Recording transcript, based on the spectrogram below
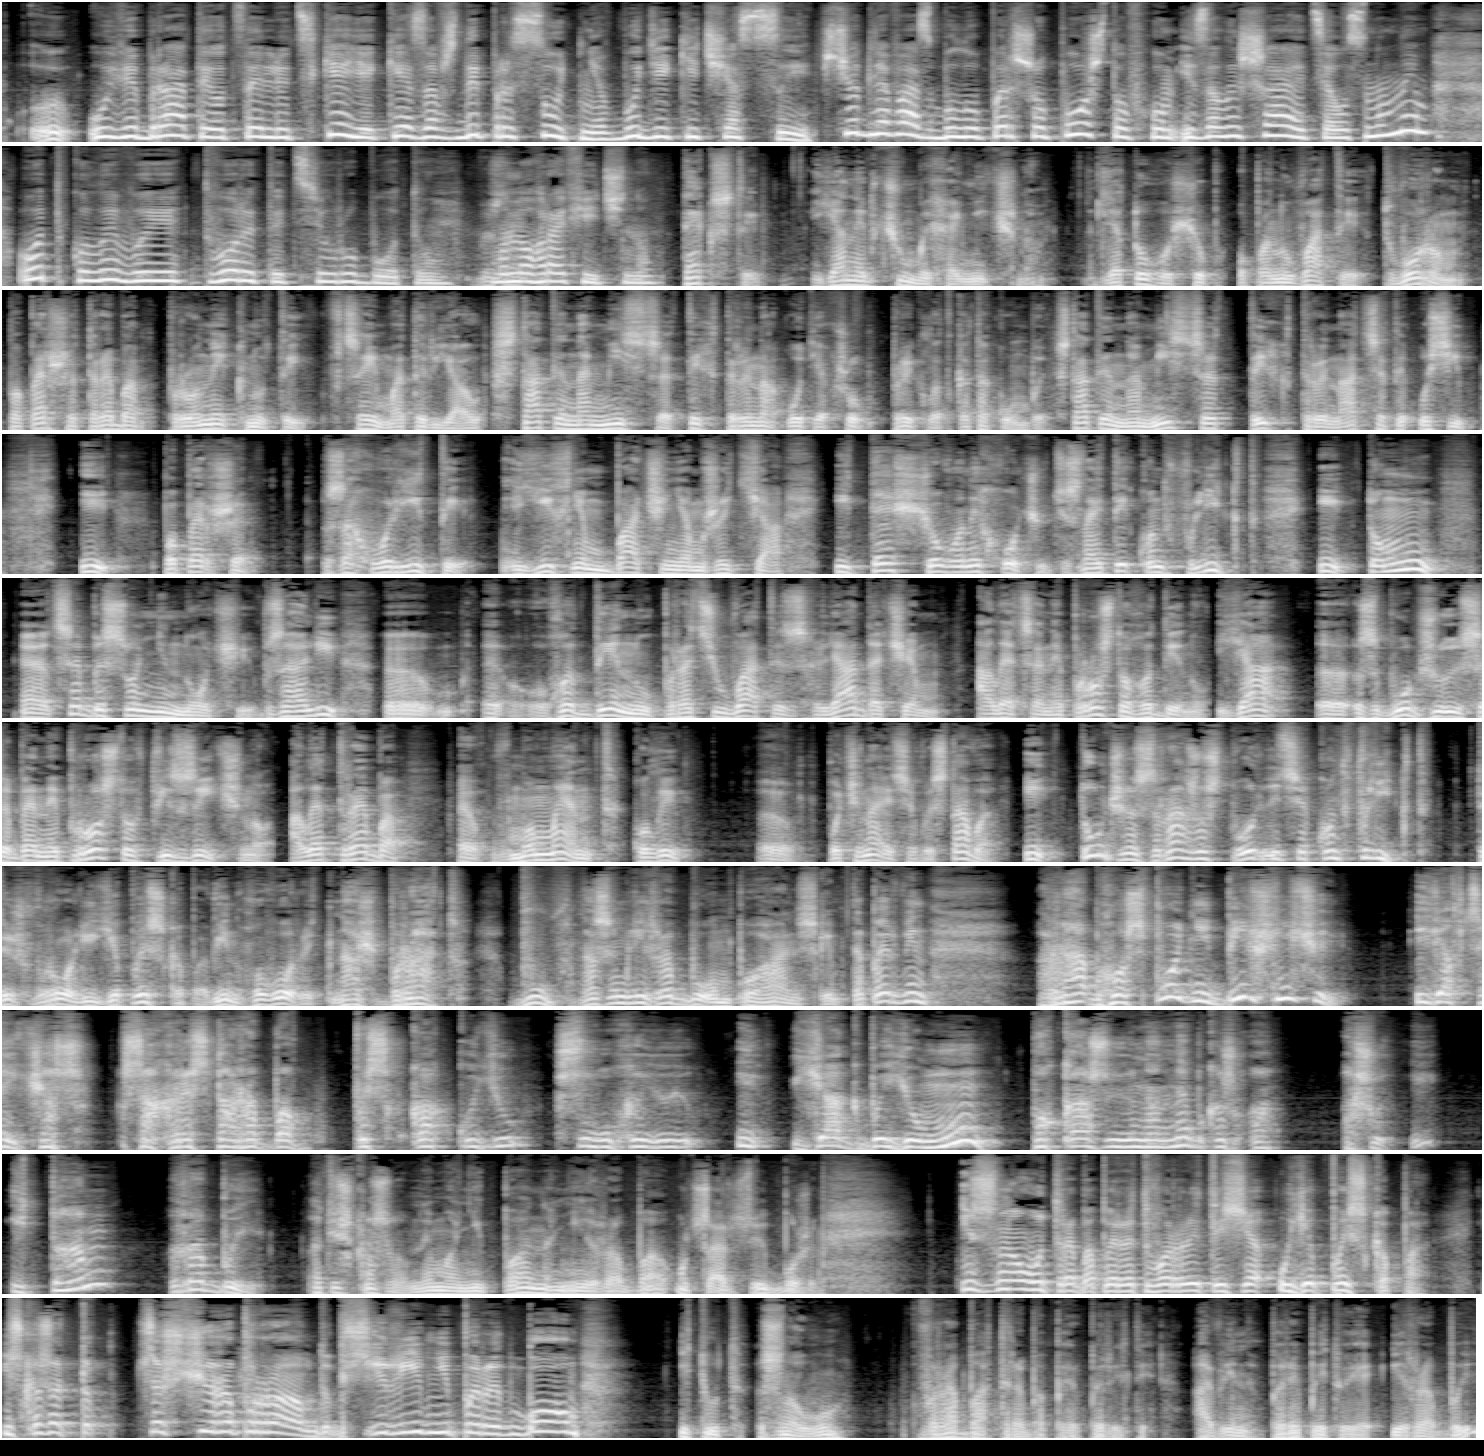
увібрати оце людське, яке завжди присутнє в будь-які часи? Що для вас було першопоштовхом і залишається основним, от коли ви творите цю роботу знаєте, монографічну? Тексти я не вчу механічно. Для того, щоб опанувати твором, по-перше, треба проникнути в цей матеріал, стати на місце тих 13, от якщо приклад катакомби, стати на місце тих 13 осіб. І, по-перше, захворіти їхнім баченням життя і те, що вони хочуть, знайти конфлікт. І тому е, це безсонні ночі. Взагалі, е, е, годину працювати з глядачем, але це не просто годину. Я збуджую себе не просто фізично, але треба в момент, коли починається вистава, і тут же зразу створюється конфлікт. Ти ж в ролі єпископа він говорить: наш брат був на землі рабом поганським. Тепер він раб Господній більш нічий. І я в цей час за Христа раба вискакую, слухаю, і як би йому показую на небо, кажу, а, а що, і, і там раби? А ти ж казав, нема ні пана, ні раба у царстві Божому. І знову треба перетворитися у єпископа і сказати, так це щира правда, всі рівні перед Богом. І тут знову в раба треба пер- перейти. А він перепитує, і раби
